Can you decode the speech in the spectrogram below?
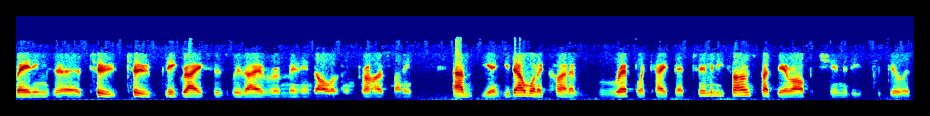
meetings, uh, two, two big races with over a million dollars in prize money. Um, yeah, you don't want to kind of replicate that too many times, but there are opportunities to do it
